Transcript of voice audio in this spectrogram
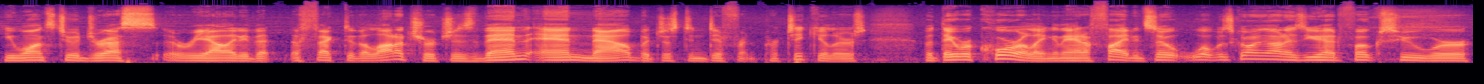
he wants to address a reality that affected a lot of churches then and now, but just in different particulars. But they were quarreling and they had a fight. And so what was going on is you had folks who were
